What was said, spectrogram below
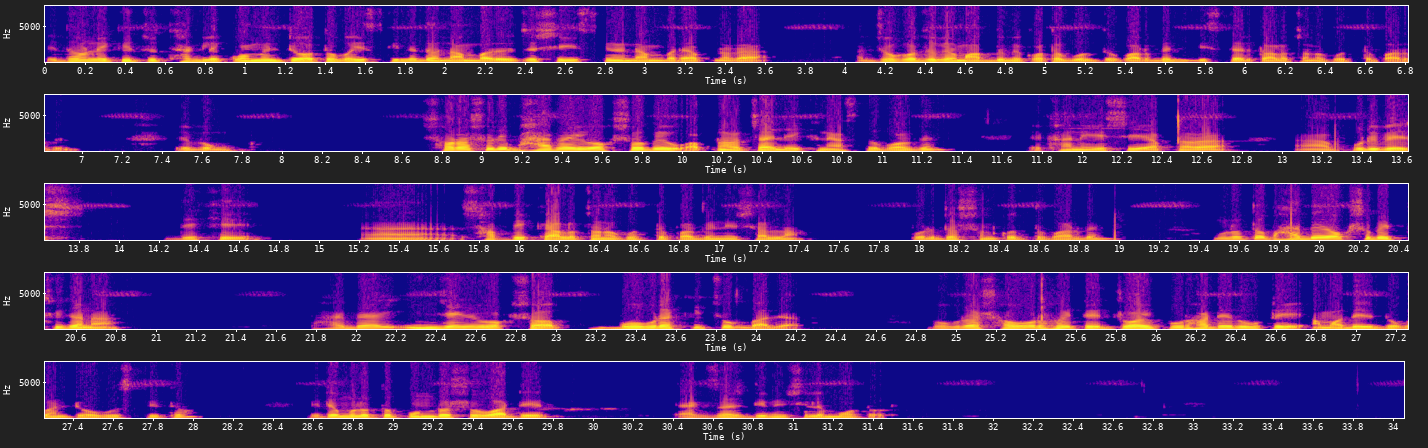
এ ধরনের কিছু থাকলে কমেন্টে অথবা স্ক্রিনে দেওয়া নাম্বার রয়েছে, সেই স্ক্রিনের নাম্বারে আপনারা যোগাযোগের মাধ্যমে কথা বলতে পারবেন, বিস্তারিত আলোচনা করতে পারবেন। এবং সরাসরি ভাই ভাই ওয়ার্কশপেও আপনারা চাইলে এখানে আসতে পারবেন। এখানে এসে আপনারা পরিবেশ দেখে সাপেক্ষে আলোচনা করতে পারবেন ইনশাল্লাহ পরিদর্শন করতে পারবেন। মূলত ভাই ভাই ওয়ার্কশপের ঠিকানা। ভাই ভাই ইঞ্জিনিয়ারিং ওয়ার্কশপ বগুড়া কিচক বাজার? বগুড়া শহর হইতে জয়পুরহাটের রুটে আমাদের দোকানটি অবস্থিত। এটা মূলত পনেরোশো ওয়াটের একজাস্ট ডিমেনশিয়াল মোটর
